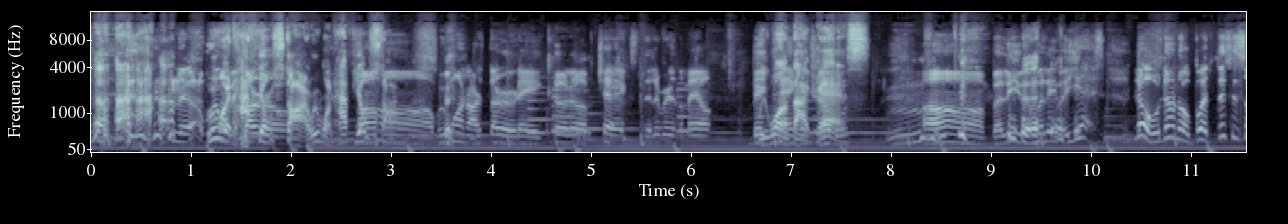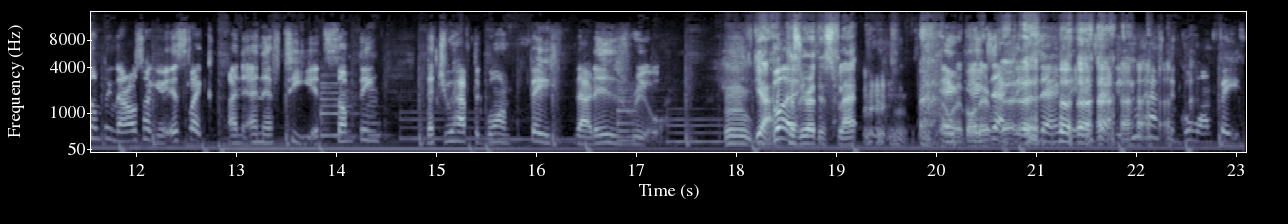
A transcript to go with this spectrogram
we want half your star. We want half your star. Uh-huh. We want our third A cut up checks delivered in the mail. Big We want that trouble. gas. Mhm. Uh, believe it, believe it. Yes. No, no, no. But this is something that I was talking. It's like an NFT. It's something that you have to go on faith that is real. Mm, yeah, but- because the Earth is flat. I don't wanna go there. exactly, exactly, exactly. You have to go on faith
